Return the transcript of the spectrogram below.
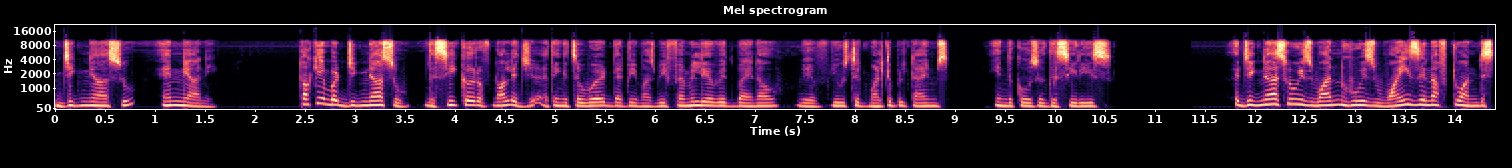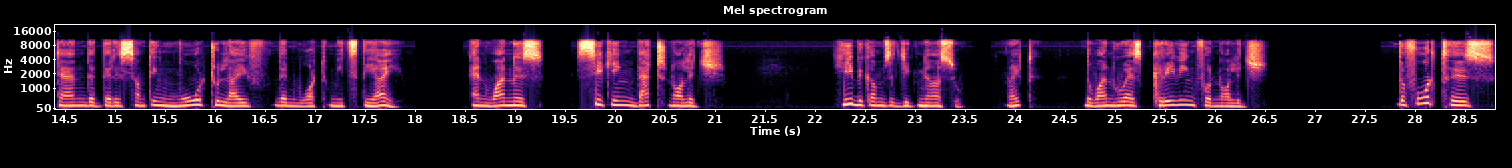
Jignasu, and Jnani. Talking about Jignasu, the seeker of knowledge, I think it's a word that we must be familiar with by now. We have used it multiple times in the course of this series. A jignasu is one who is wise enough to understand that there is something more to life than what meets the eye, and one is seeking that knowledge. He becomes a jignasu, right? The one who has craving for knowledge. The fourth is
